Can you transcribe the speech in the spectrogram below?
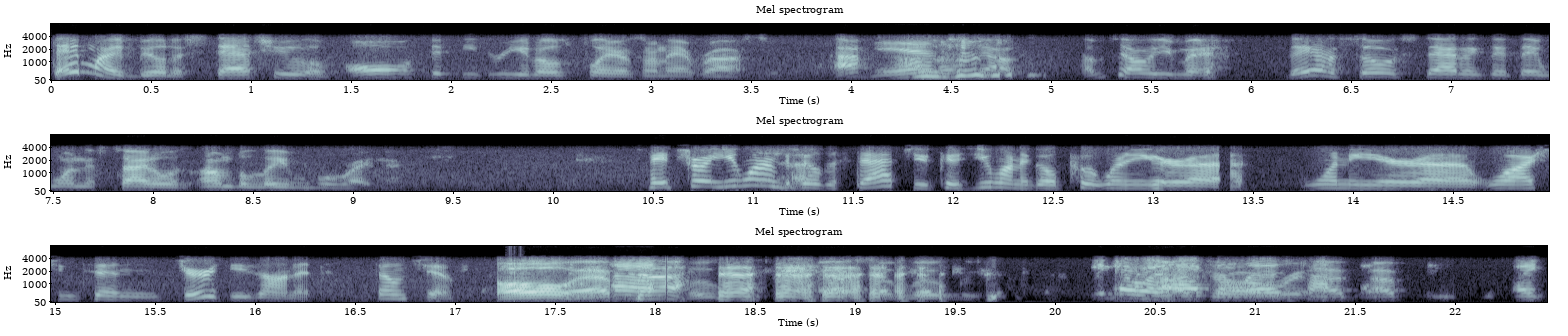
They might build a statue of all 53 of those players on that roster. I, Yeah. I'm, I'm telling you, man, they are so ecstatic that they won this title. It's unbelievable right now. Hey Troy, you want him to build a statue because you want to go put one of your uh, one of your uh, Washington jerseys on it, don't you? Oh, absolutely, absolutely. You know what I happened last re- time? I- I- Like,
